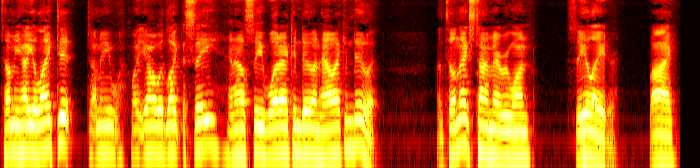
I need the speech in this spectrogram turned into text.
tell me how you liked it. Tell me what y'all would like to see, and I'll see what I can do and how I can do it. Until next time, everyone. See you later. Bye.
